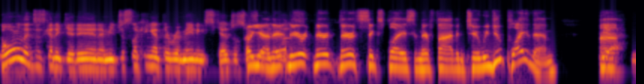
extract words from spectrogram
New Orleans is going to get in. I mean, just looking at their remaining schedule. So oh yeah, they're, they're they're they're sixth place and they're five and two. We do play them. Yeah. Uh,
